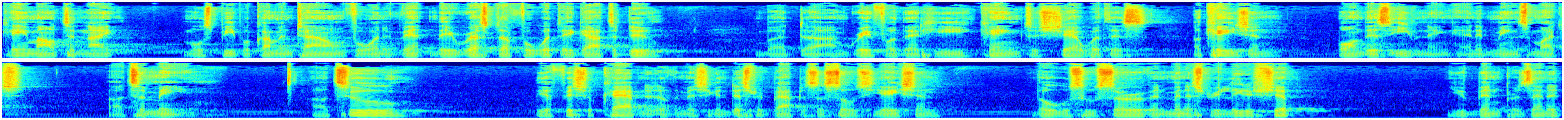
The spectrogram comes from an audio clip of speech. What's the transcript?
came out tonight. Most people come in town for an event, they rest up for what they got to do. But uh, I'm grateful that he came to share with this occasion on this evening, and it means much uh, to me. Uh, to the official cabinet of the Michigan District Baptist Association, those who serve in ministry leadership. You've been presented,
